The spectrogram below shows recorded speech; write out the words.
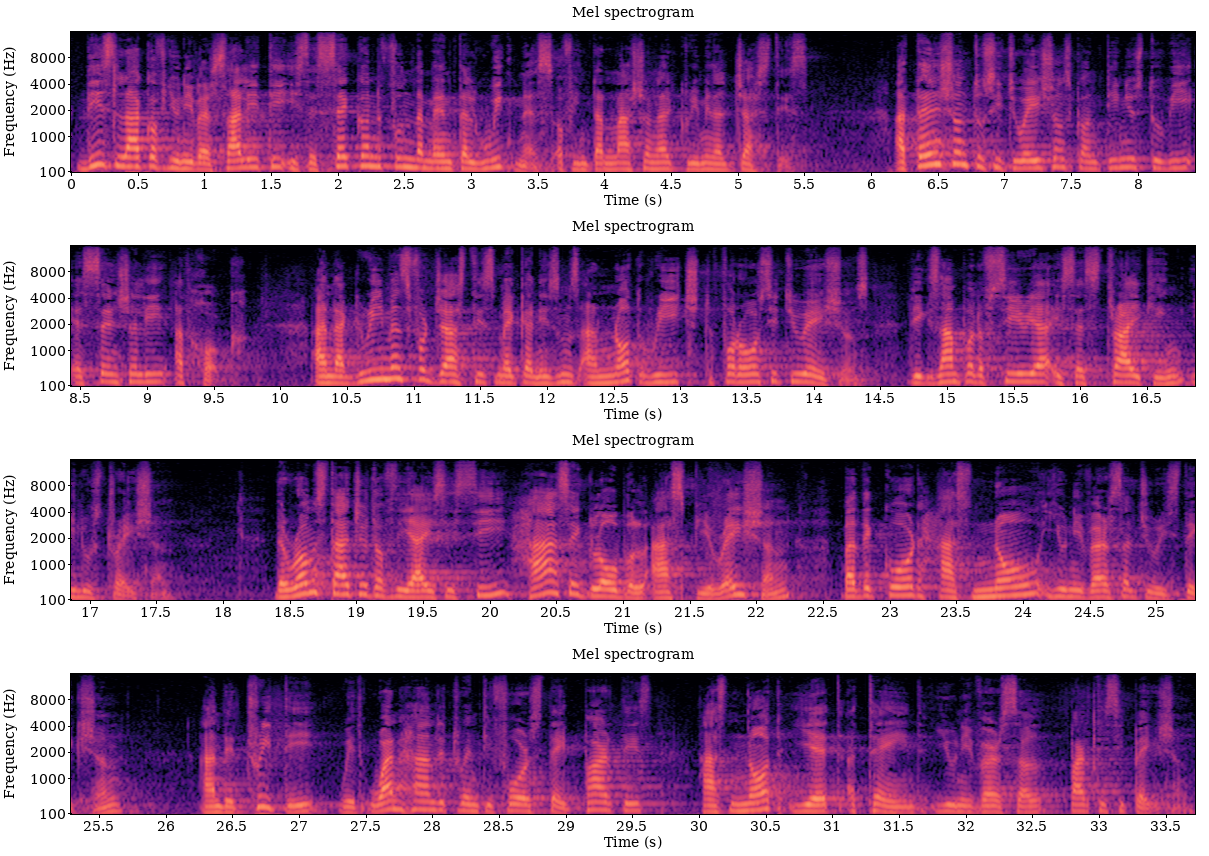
This lack of universality is the second fundamental weakness of international criminal justice. Attention to situations continues to be essentially ad hoc, and agreements for justice mechanisms are not reached for all situations. The example of Syria is a striking illustration. The Rome Statute of the ICC has a global aspiration, but the court has no universal jurisdiction and the treaty with 124 state parties has not yet attained universal participation.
